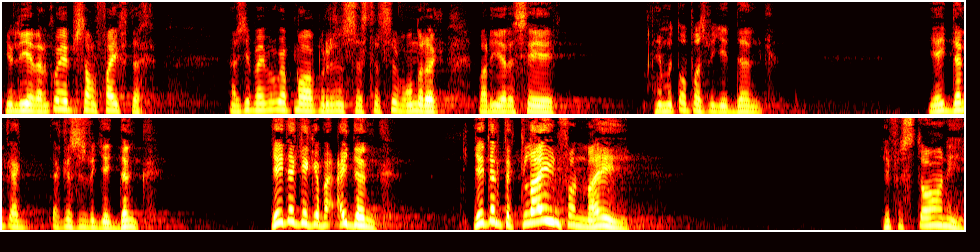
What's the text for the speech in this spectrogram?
jou lewe. Dan kom jy op Psalm 50. En as jy by my oopmaak broers en susters, so wonder ek wat die Here sê. Jy moet oppas wat jy dink. Jy dink ek ek is soos wat jy dink. Jy dink ek het my uitdink. Jy dink te klein van my. Jy verstaan nie.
